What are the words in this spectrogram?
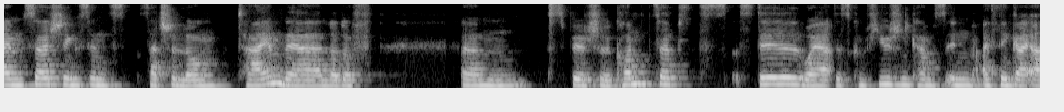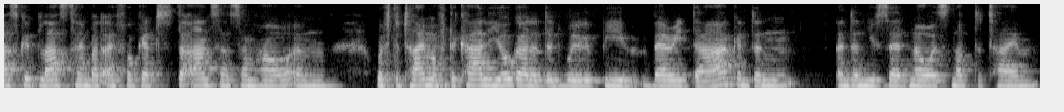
I'm searching since such a long time. There are a lot of um, spiritual concepts still where this confusion comes in. I think I asked it last time, but I forget the answer somehow. Um, with the time of the Kali Yuga, that it will be very dark, and then and then you said no, it's not the time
